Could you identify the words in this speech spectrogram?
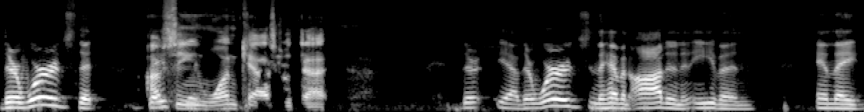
There are words that I've seen one cast with that. they're yeah they're words and they have an odd and an even, and they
